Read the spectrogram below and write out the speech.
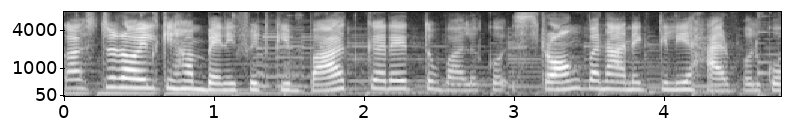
कास्टर ऑयल के हम बेनिफिट की बात करें तो बालों को स्ट्रॉन्ग बनाने के लिए हेयर फॉल को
